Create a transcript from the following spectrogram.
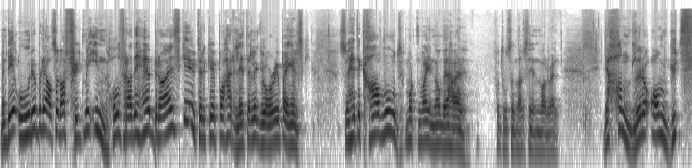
Men det ordet blir altså da fylt med innhold fra det hebraiske uttrykket på herlighet, eller 'glory' på engelsk. Så det heter kavod. Morten var innom det her for to søndager siden, var det vel. Det handler om Guds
